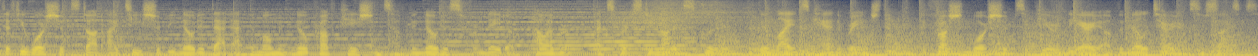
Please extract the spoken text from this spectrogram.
50 warships. It should be noted that at the moment no provocations have been noticed from NATO, however, experts do not exclude that the alliance can arrange them if Russian warships appear in the area of the military exercises.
